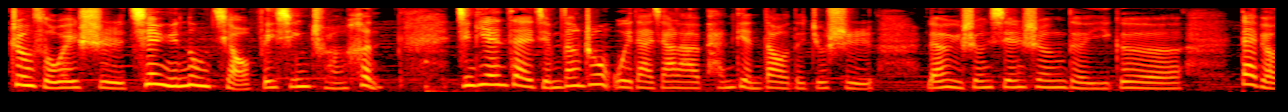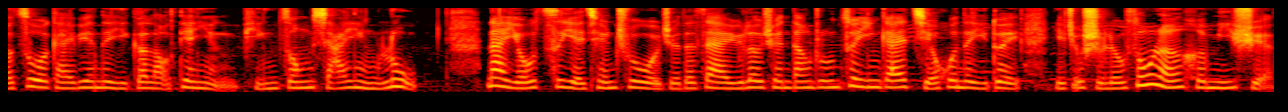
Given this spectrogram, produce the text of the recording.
正所谓是千云弄巧，飞星传恨。今天在节目当中为大家来盘点到的就是梁羽生先生的一个代表作改编的一个老电影《平踪侠影录》。那由此也牵出，我觉得在娱乐圈当中最应该结婚的一对，也就是刘松仁和米雪。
